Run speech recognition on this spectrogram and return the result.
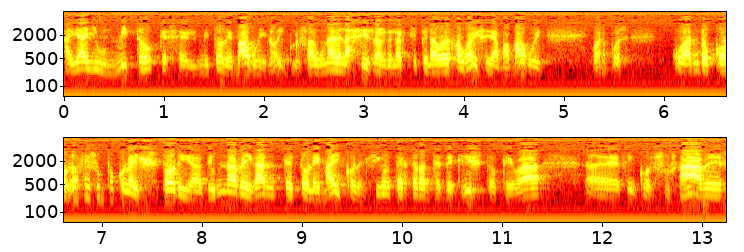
ahí hay un mito que es el mito de Maui, ¿no? Incluso una de las islas del archipiélago de Hawái se llama Maui. Bueno, pues cuando conoces un poco la historia de un navegante tolemaico del siglo III antes de Cristo que va, eh, en fin, con sus naves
